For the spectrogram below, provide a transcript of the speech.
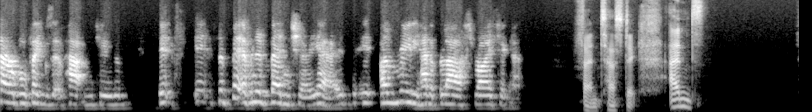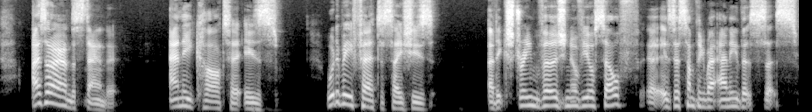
terrible things that have happened to them. It's it's a bit of an adventure, yeah. It, it, I really had a blast writing it. Fantastic, and as I understand it, Annie Carter is. Would it be fair to say she's an extreme version of yourself? Uh, is there something about Annie that's, that's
